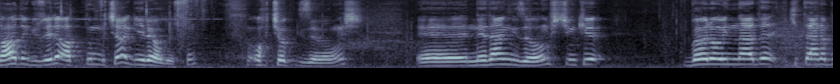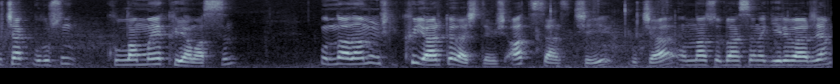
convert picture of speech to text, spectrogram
Daha da güzeli attığın bıçağı geri alıyorsun. o çok güzel olmuş. E, neden güzel olmuş? Çünkü böyle oyunlarda iki tane bıçak bulursun kullanmaya kıyamazsın. Bunda adam demiş ki kıy arkadaş demiş. At sen şeyi bıçağı. Ondan sonra ben sana geri vereceğim.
